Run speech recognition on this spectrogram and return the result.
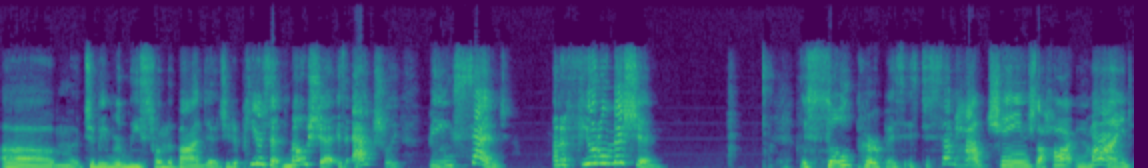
um, to be released from the bondage. It appears that Moshe is actually being sent on a futile mission. The sole purpose is to somehow change the heart and mind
